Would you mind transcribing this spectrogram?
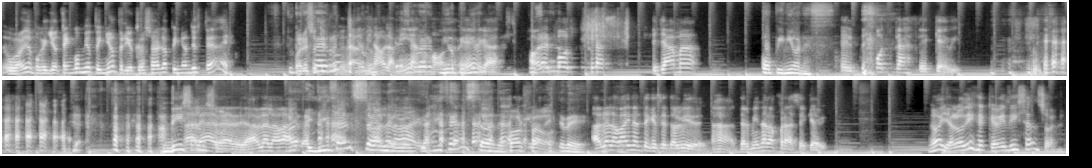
bueno, porque yo tengo mi opinión, pero yo quiero saber la opinión de ustedes. ¿Tú por eso no he preguntando. terminado la ¿Quieres mía, no mi verga. Ahora el podcast se llama Opiniones. el podcast de Kevin. Dicen habla la Ah, vaina. dicen Habla la güey, vaina. dicen. Por favor. Este. Habla la vaina antes que se te olvide. Ajá, termina la frase, Kevin. No, ya lo dije, Kevin Lee Sanson.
